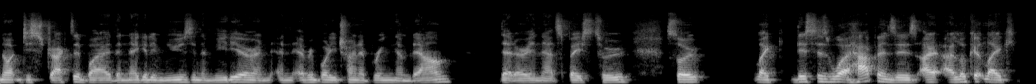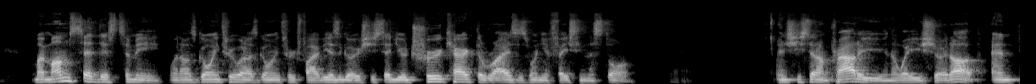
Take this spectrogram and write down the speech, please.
not distracted by the negative news in the media and, and everybody trying to bring them down that are in that space too so like this is what happens is I, I look at like my mom said this to me when i was going through what i was going through five years ago she said your true character rises when you're facing the storm and she said i'm proud of you and the way you showed up and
